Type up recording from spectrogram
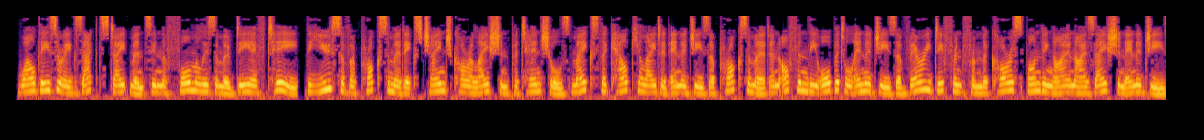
while these are exact statements in the formalism of DFT, the use of approximate exchange correlation potentials makes the calculated energies approximate and often the orbital energies are very different from the corresponding ionization energies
